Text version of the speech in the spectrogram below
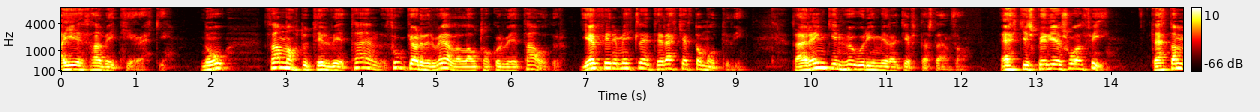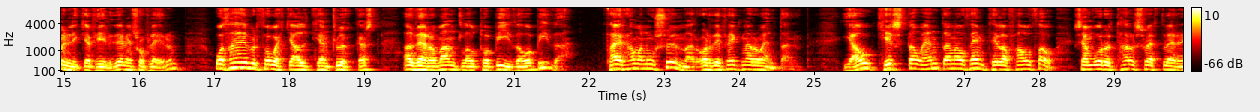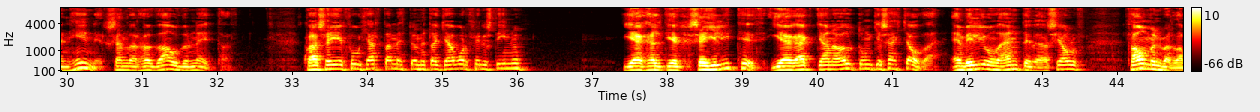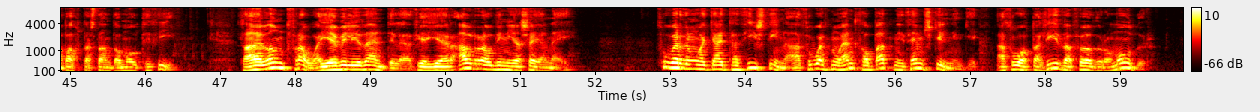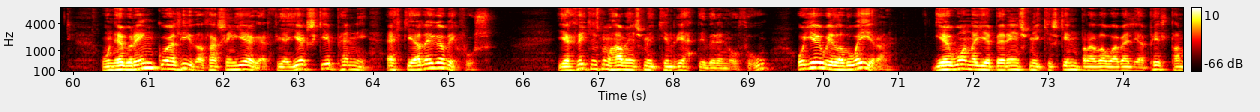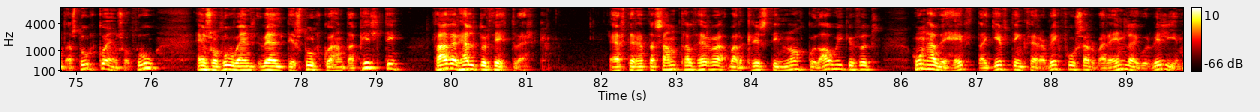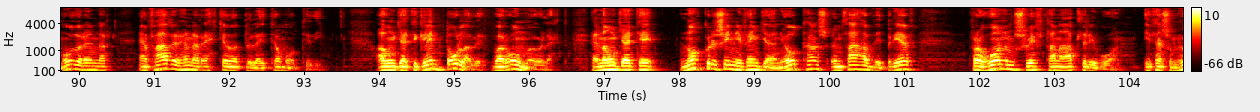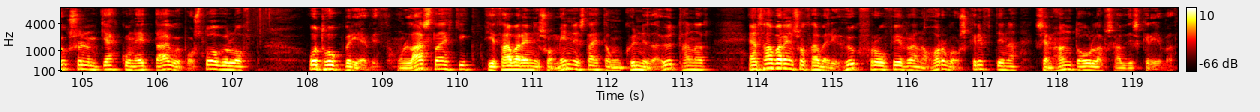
Ægir, það veit ég ekki. Nú, það máttu til vita en þú gjörðir vel að láta okkur vita áður. Ég fyrir mitt leið til ekkert á móti því. Það er engin hugur í mér að giftast en þá. Ekki spyr ég svo að því. Þetta mun líka fyrir þér eins og fleirum og það hefur þó ekki alltjent lukkast að vera vandlátt og býða og býða. Þær hafa nú sumar orði fegnar á endanum. Já, kista á endan á þeim til að fá þá sem voru talsvert verið en hinnir sem þar höfðu áður neytað. Hvað segir þú hjarta mitt um þetta gjaford fyrir Stínu? Ég held ég segi lítið, ég ekki hana öldungis ekki á það, en viljum það endilega sjálf, þá mun verða bátt að standa á móti því. Það er langt frá að ég vilji það endilega því að ég er allráðin í að segja nei. Þú verður nú að gæta því Stína að þú ert nú ennþá barn í þeim skilningi að þú ótt að hlýða föður og móður. Hún hefur engu að hlýða þar sem ég er því að ég skip henni ekki að eiga vikfús. Ég þykist nú hafa eins mikinn rétt yfir enn og þú og ég vil að þú eigir hann. Ég vona ég ber eins mikið skinnbrað á að velja pilt handa stúlku eins og þú, eins og þú veldi stúlku handa pilti, það er heldur þitt verk. Eftir þetta samtal þeirra var Kristín nokkuð áhyggjufull. Hún hafði heyrt að gifting þeirra vikfúsar var einlegur vilji móður hennar en fadir hennar ekki að öllu leiti á móti því. Að hún geti glemt Ólafi var ómögulegt en að hún geti nokkru sinni fengið að njóta hans um það hafði bref frá honum svift hana allir í von. Í þessum hugsunum gekk hún einn dag upp á stofuloft og tók brefið. Hún las það ekki því það var enni svo minnistætt að hún kunni það utanað en það var eins og það veri hugfró fyrir hann að horfa á skriftina sem Hand Ólafs hafði skrifað.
